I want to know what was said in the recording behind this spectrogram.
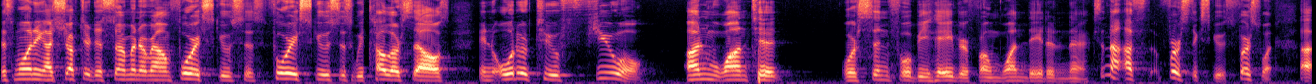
This morning, I structured this sermon around four excuses. Four excuses we tell ourselves in order to fuel unwanted or sinful behavior from one day to the next. And first excuse, first one, uh,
